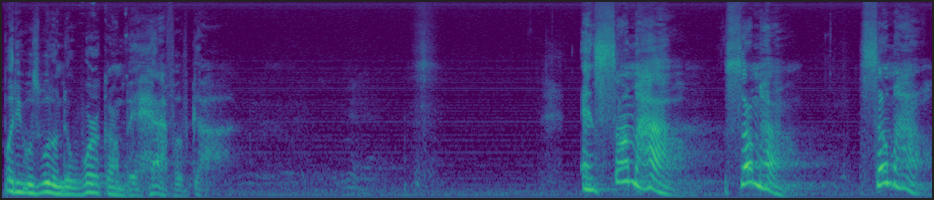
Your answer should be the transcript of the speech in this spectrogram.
but he was willing to work on behalf of God. And somehow, somehow, somehow,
